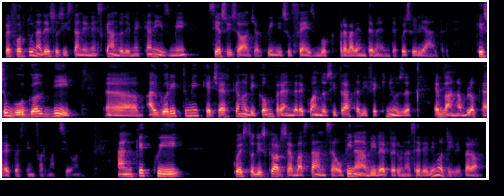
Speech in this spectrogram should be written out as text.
Per fortuna adesso si stanno innescando dei meccanismi sia sui social, quindi su Facebook prevalentemente, poi sugli altri, che su Google di eh, algoritmi che cercano di comprendere quando si tratta di fake news e vanno a bloccare queste informazioni. Anche qui questo discorso è abbastanza opinabile per una serie di motivi, però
